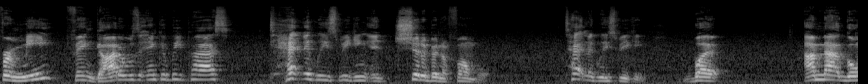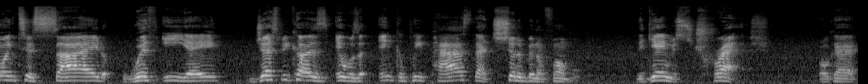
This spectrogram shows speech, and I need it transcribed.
for me, thank God it was an incomplete pass. Technically speaking, it should have been a fumble. Technically speaking. But I'm not going to side with EA just because it was an incomplete pass that should have been a fumble. The game is trash. Okay?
